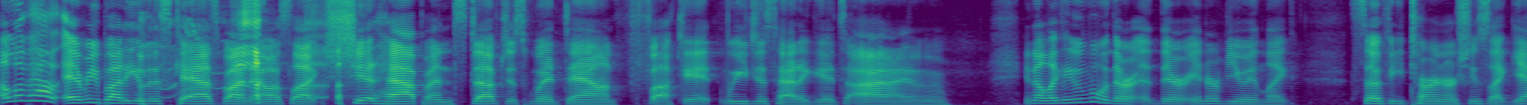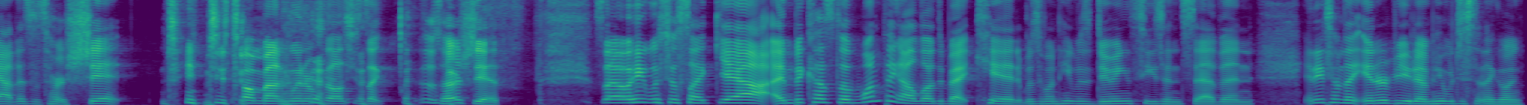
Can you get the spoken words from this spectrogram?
I love how everybody in this cast by now is like, shit happened, stuff just went down. Fuck it, we just had a good time. You know, like even when they're they're interviewing like Sophie Turner, she's like, yeah, this is her shit. she's talking about Winterfell. She's like, this is her shit. So he was just like, yeah. And because the one thing I loved about Kit was when he was doing season seven, anytime they interviewed him, he would just sit there going,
